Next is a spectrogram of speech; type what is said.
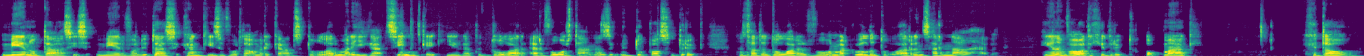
meer notaties, meer valuta's. Ik ga kiezen voor de Amerikaanse dollar, maar je gaat zien, kijk, hier gaat de dollar ervoor staan. Als ik nu toepassen druk, dan staat de dollar ervoor, maar ik wil de dollar eens erna hebben. Heel eenvoudig, je drukt opmaak, getal,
